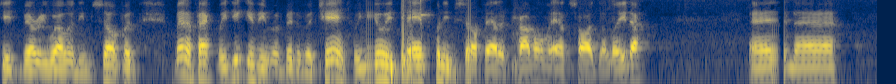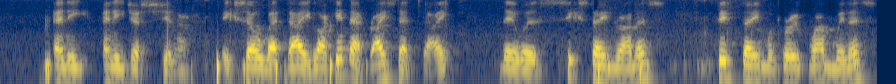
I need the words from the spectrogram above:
did very well in himself. And matter of fact, we did give him a bit of a chance. We knew he'd dare put himself out of trouble outside the leader, and uh, and he and he just you know excelled that day. Like in that race that day, there was 16 runners, 15 were Group One winners,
